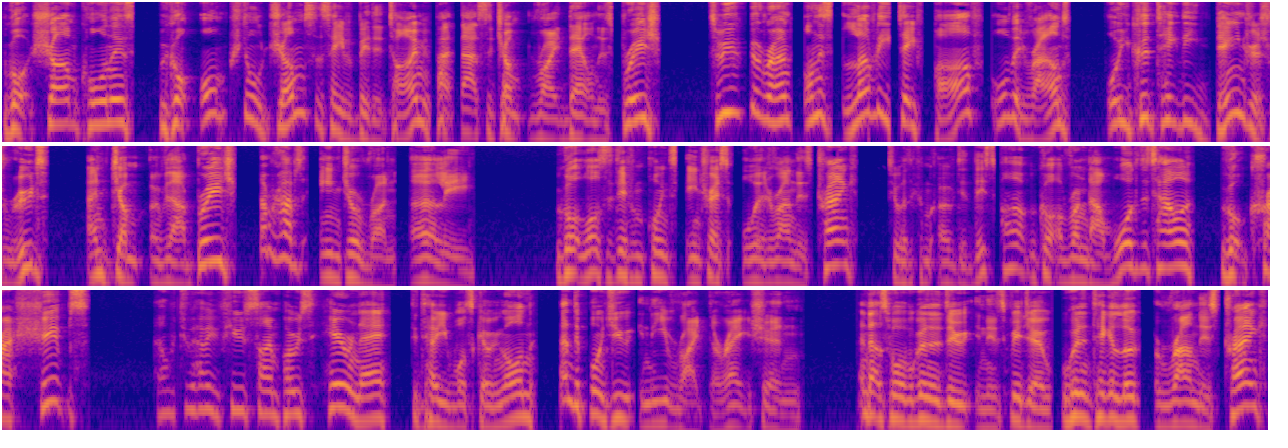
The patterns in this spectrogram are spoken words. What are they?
We've got sharp corners, we've got optional jumps to save a bit of time. In fact, that's the jump right there on this bridge. So you could go around on this lovely safe path all the way around, or you could take the dangerous route and jump over that bridge and perhaps end your run early. We've got lots of different points of interest all around this track. So to come over to this part. We've got a rundown water tower, we've got crash ships, and we do have a few signposts here and there to tell you what's going on and to point you in the right direction. And that's what we're going to do in this video. We're going to take a look around this track,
